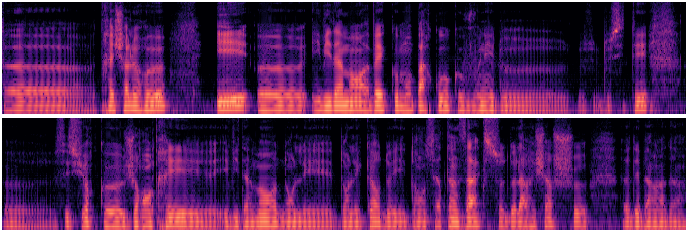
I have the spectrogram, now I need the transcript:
très chaleureux. Et euh, évidemment, avec mon parcours que vous venez de, citer, euh, c'est sûr que je rentrais évidemment dans les, dans les cœurs et dans certains axes de la recherche euh, des Bernardins.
